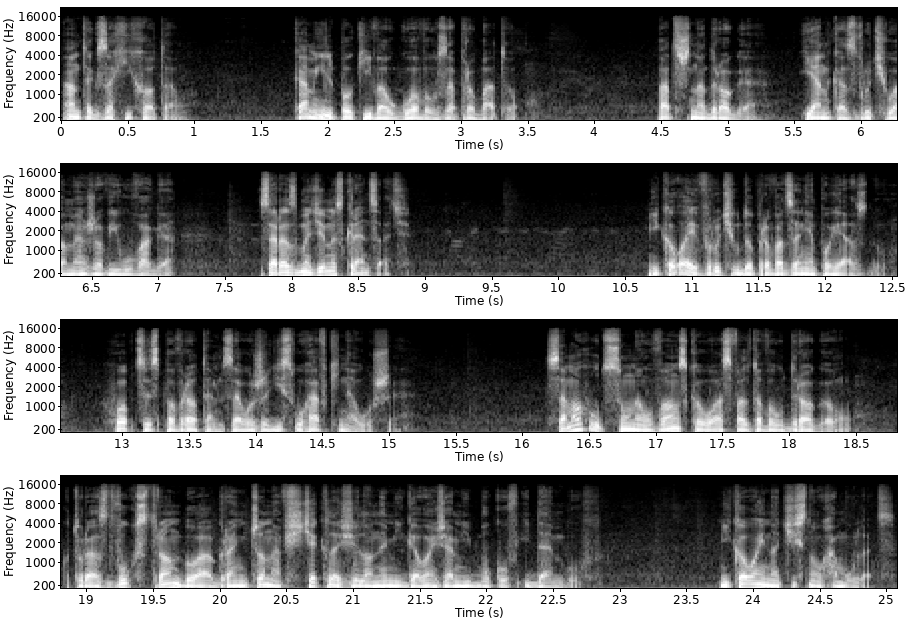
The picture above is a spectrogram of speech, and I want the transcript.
Antek zachichotał. Kamil pokiwał głową z aprobatą. Patrz na drogę. Janka zwróciła mężowi uwagę. Zaraz będziemy skręcać. Mikołaj wrócił do prowadzenia pojazdu. Chłopcy z powrotem założyli słuchawki na uszy. Samochód sunął wąską asfaltową drogą, która z dwóch stron była ograniczona wściekle zielonymi gałęziami buków i dębów. Mikołaj nacisnął hamulec.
